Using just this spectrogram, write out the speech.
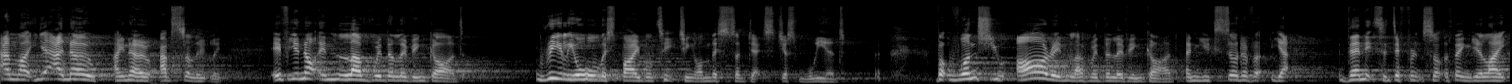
I'm like, yeah, I know, I know, absolutely. If you're not in love with the living God, really all this Bible teaching on this subject is just weird. But once you are in love with the living God and you sort of, yeah, then it's a different sort of thing. You're like,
